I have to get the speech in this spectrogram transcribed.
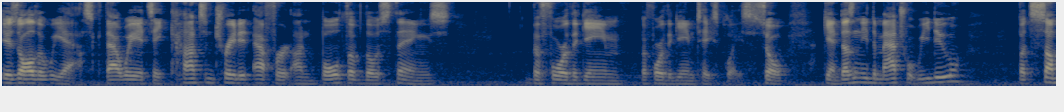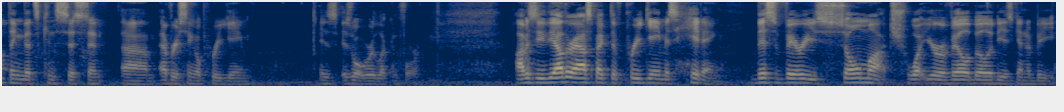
is all that we ask. That way, it's a concentrated effort on both of those things before the game before the game takes place. So again, doesn't need to match what we do, but something that's consistent um, every single pregame is is what we're looking for. Obviously, the other aspect of pregame is hitting. This varies so much what your availability is going to be.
